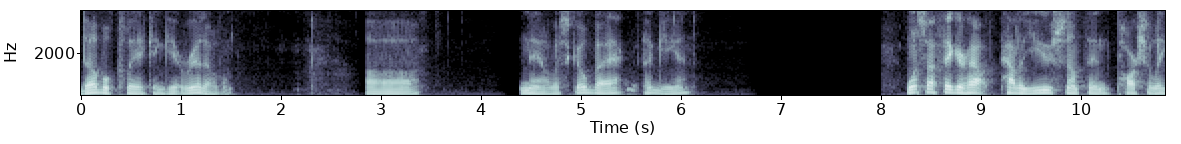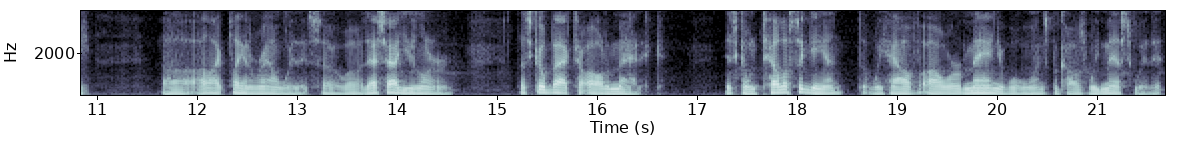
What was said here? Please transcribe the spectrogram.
double click and get rid of them. Uh, now let's go back again. Once I figure out how to use something partially, uh, I like playing around with it. So uh, that's how you learn. Let's go back to automatic. It's going to tell us again that we have our manual ones because we messed with it.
